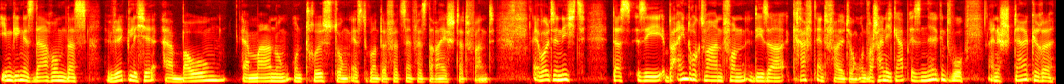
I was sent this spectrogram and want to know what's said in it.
Ihm ging es darum, dass wirkliche Erbauung Ermahnung und Tröstung 1. Korinther 14, Vers 3 stattfand. Er wollte nicht, dass sie beeindruckt waren von dieser Kraftentfaltung und wahrscheinlich gab es nirgendwo eine stärkere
